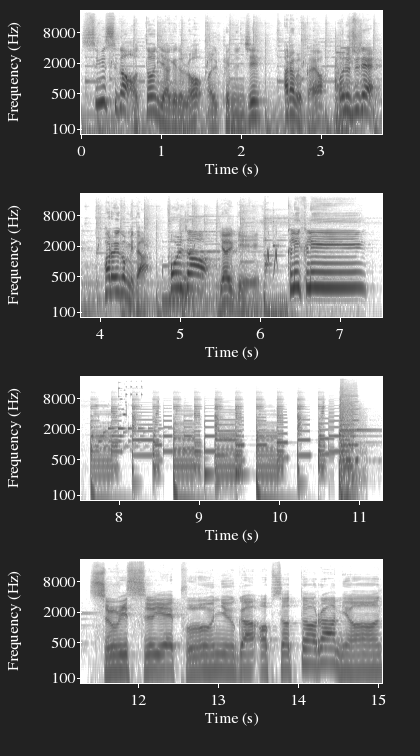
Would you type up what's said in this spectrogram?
스위스가 어떤 이야기들로 얽혀 있는지 알아볼까요? 오늘 주제 바로 이겁니다. 폴더 열기. 클릭 클릭. 스위스에 분유가 없었더라면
